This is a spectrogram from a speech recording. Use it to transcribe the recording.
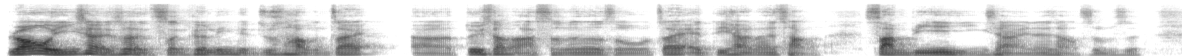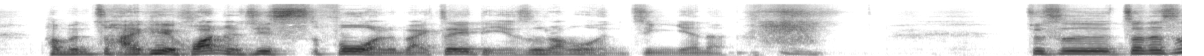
让我印象也是很深刻另一点，就是他们在呃对上阿森纳的时候，在 d 迪哈那场三比一赢下来那场，是不是？他们还可以换回去 four back，这一点也是让我很惊艳的。就是真的是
